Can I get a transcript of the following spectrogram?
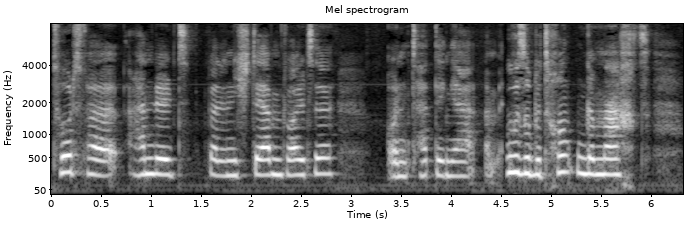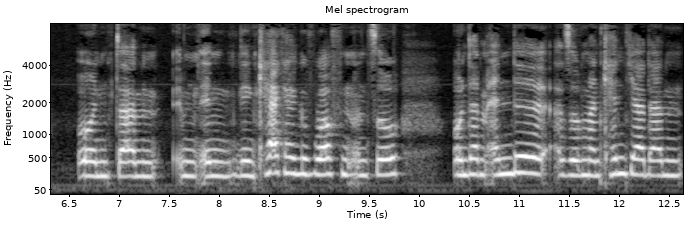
Tod verhandelt, weil er nicht sterben wollte und hat den ja am Uso betrunken gemacht und dann in, in den Kerker geworfen und so. Und am Ende, also man kennt ja dann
